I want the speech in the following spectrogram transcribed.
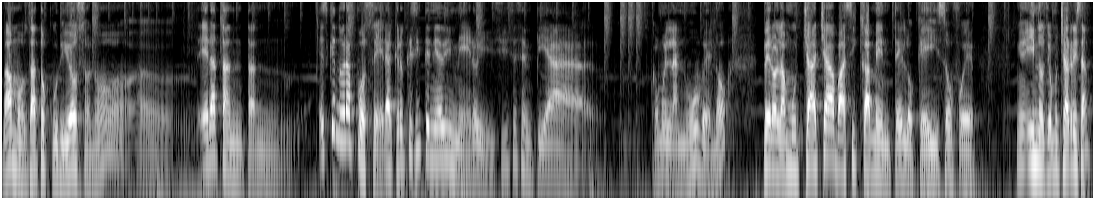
Vamos, dato curioso, ¿no? Uh, era tan, tan... Es que no era posera, creo que sí tenía dinero y sí se sentía como en la nube, ¿no? Pero la muchacha básicamente lo que hizo fue y nos dio mucha risa.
